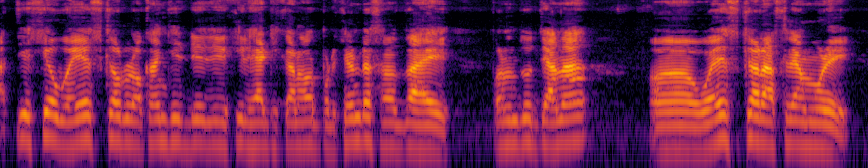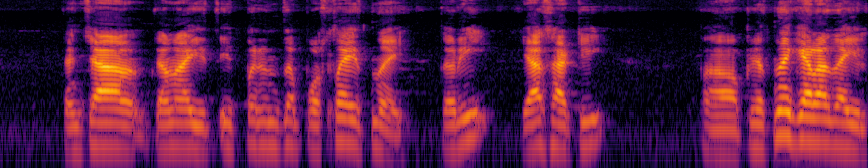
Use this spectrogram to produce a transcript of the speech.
अतिशय वयस्कर लोकांची दे- देखील ह्या ठिकाणावर प्रचंड श्रद्धा आहे. परंतु त्यांना वयस्कर असल्यामुळे त्यांच्या त्यांना इत इथपर्यंत पोचता येत नाही. तरी यासाठी प्रयत्न केला जाईल.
